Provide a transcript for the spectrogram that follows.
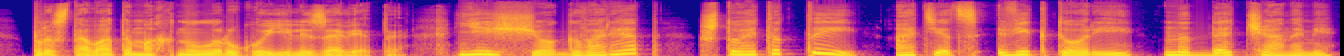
— простовато махнула рукой Елизавета. «Еще говорят, что это ты, отец Виктории, над датчанами».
